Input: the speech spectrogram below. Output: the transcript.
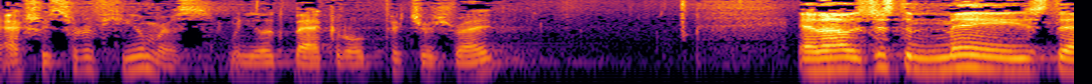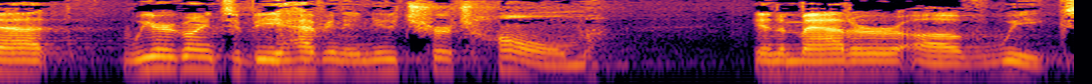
actually sort of humorous when you look back at old pictures, right? And I was just amazed that we are going to be having a new church home in a matter of weeks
